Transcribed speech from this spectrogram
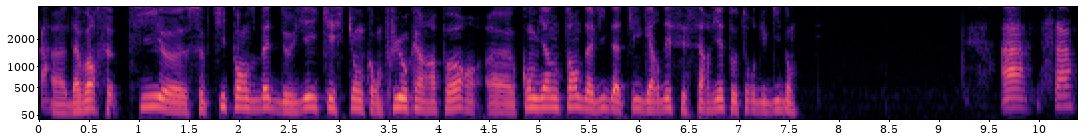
Ah. D'avoir ce petit ce petit pense-bête de vieilles questions qui n'ont plus aucun rapport. Combien de temps David a-t-il gardé ses serviettes autour du guidon? Ah, ça.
